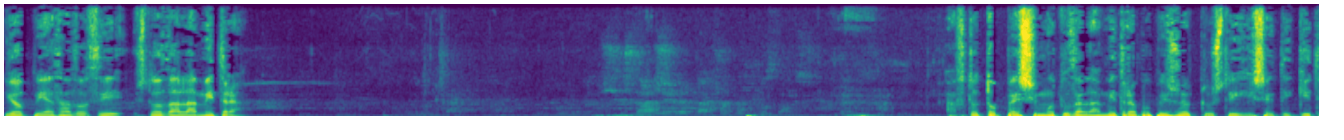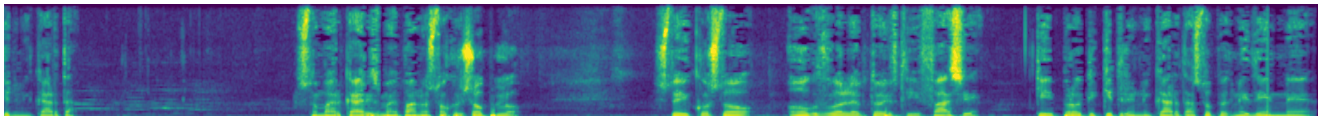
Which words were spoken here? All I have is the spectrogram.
η οποία θα δοθεί στο Δαλαμίτρα. Αυτό το πέσιμο του Δαλαμήτρα από πίσω του στήχησε την κίτρινη κάρτα στο μαρκάρισμα επάνω στο Χρυσόπουλο στο 28ο λεπτό αυτή η φάση και η πρώτη κίτρινη κάρτα στο παιχνίδι είναι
